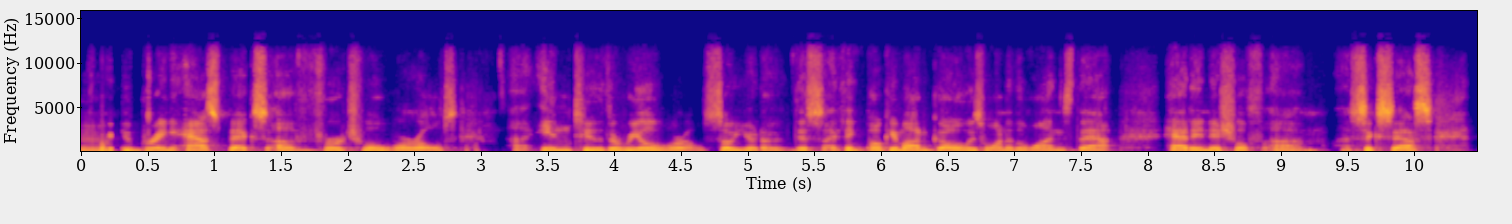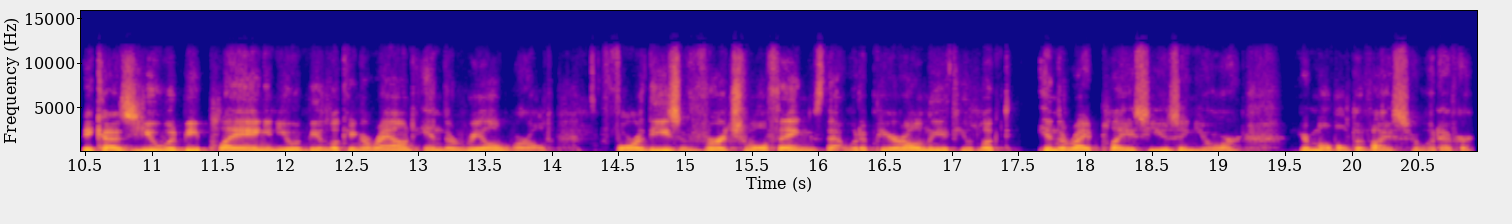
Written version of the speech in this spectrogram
where you bring aspects of virtual worlds uh, into the real world. So you know this. I think Pokemon Go is one of the ones that had initial um, success because you would be playing and you would be looking around in the real world for these virtual things that would appear only if you looked in the right place using your your mobile device or whatever.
